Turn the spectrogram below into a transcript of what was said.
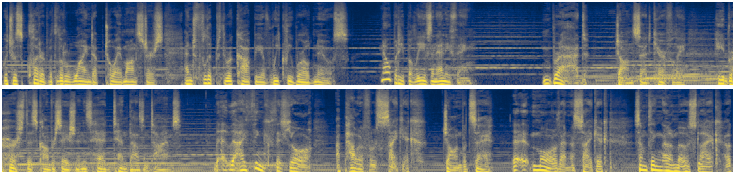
which was cluttered with little wind up toy monsters, and flipped through a copy of Weekly World News. Nobody believes in anything. Brad, John said carefully. He'd rehearsed this conversation in his head 10,000 times. I think that you're a powerful psychic, John would say. Uh, more than a psychic. Something almost like a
